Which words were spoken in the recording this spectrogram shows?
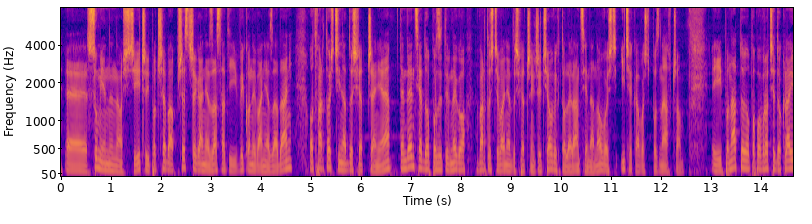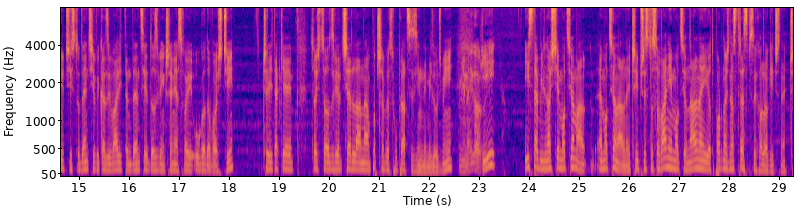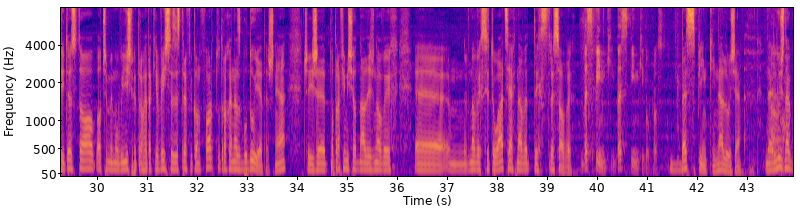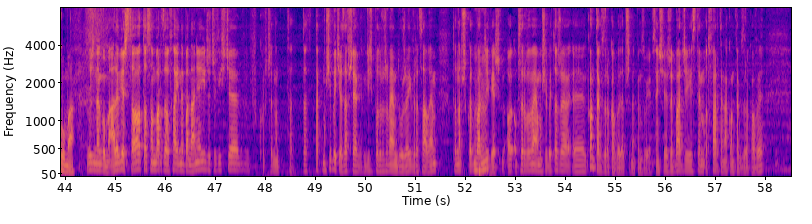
e, sumienności, czyli potrzeba przestrzegania zasad i wykonywania zadań, otwartości na doświadczenie, tendencja do pozytywnego wartościowania doświadczeń życiowych, tolerancję na nowość i ciekawość poznawczą. I ponadto po powrocie do kraju ci studenci wykazywali tendencję do zwiększenia swojej ugodowości, czyli takie coś, co odzwierciedla nam potrzebę współpracy z innymi ludźmi. Nie najgorzej. I i stabilności emocjonalnej, czyli przystosowanie emocjonalne i odporność na stres psychologiczny. Czyli to jest to, o czym my mówiliśmy, trochę takie wyjście ze strefy komfortu, trochę nas buduje też, nie? Czyli, że potrafimy się odnaleźć w nowych, e, w nowych sytuacjach, nawet tych stresowych. Bez spinki, bez spinki po prostu. Bez spinki, na luzie. No. Luźna guma. Luźna guma, ale wiesz co, to są bardzo fajne badania i rzeczywiście, kurczę, no ta, ta, tak musi być. Ja zawsze jak gdzieś podróżowałem dłużej, wracałem, to na przykład mhm. bardziej, wiesz, obserwowałem u siebie to, że e, kontakt wzrokowy lepszy nawiązuje. W sensie, że bardziej jestem otwarty na kontakt wzrokowy.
